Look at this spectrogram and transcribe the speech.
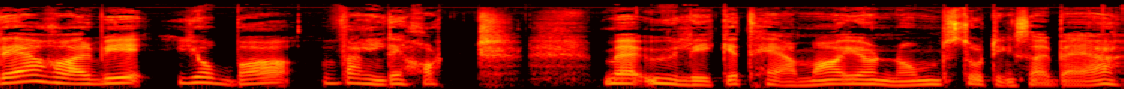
det har vi jobba veldig hardt med ulike tema gjennom stortingsarbeidet.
